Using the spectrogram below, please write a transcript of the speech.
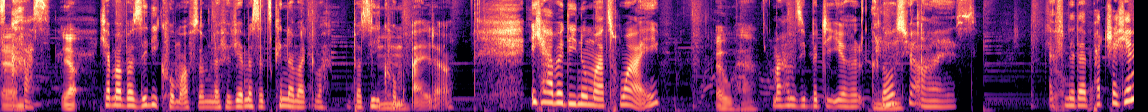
Das ist ähm, krass. Ja. Ich habe mal Basilikum auf so einem Löffel. Wir haben das als Kindermarkt gemacht. Basilikum, Mm. Alter. Ich habe die Nummer zwei. Oha. Machen Sie bitte Ihre Close Your Eyes. Öffne dein Patscherchen.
